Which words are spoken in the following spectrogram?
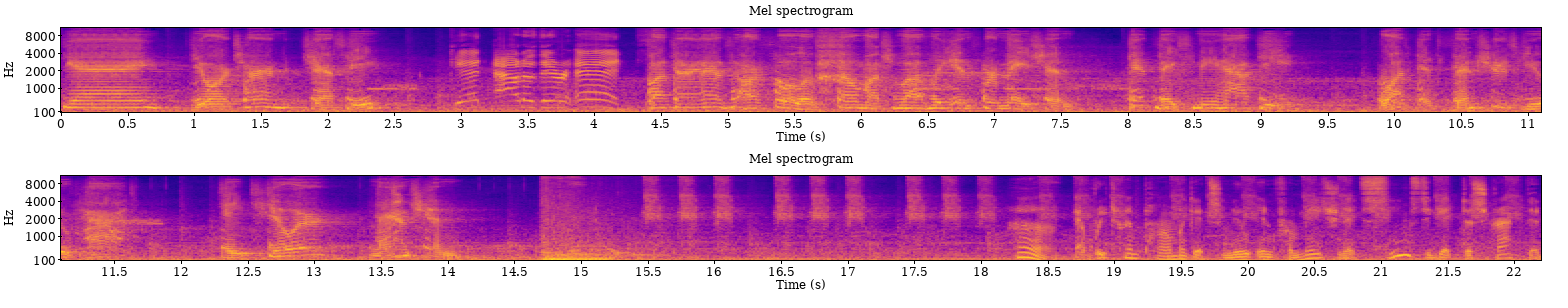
Yay! Your turn, Jesse. Get out of their heads! But their heads are full of so much lovely information. It makes me happy. What adventures you've had. A killer mansion. Huh. Every time PAMA gets new information, it seems to get distracted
